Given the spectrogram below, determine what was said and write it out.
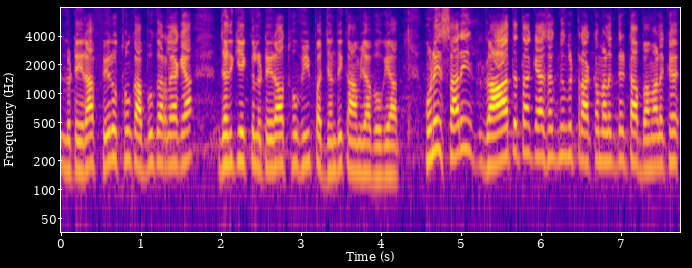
ਲੁਟੇਰਾ ਫਿਰ ਉੱਥੋਂ ਕਾਬੂ ਕਰ ਲਿਆ ਗਿਆ, ਜਦਕਿ ਇੱਕ ਲੁਟੇਰਾ ਉੱਥੋਂ ਵੀ ਭੱਜਣ ਦੀ ਕਾਮਯਾਬ ਹੋ ਗਿਆ। ਹੁਣ ਇਹ ਸਾਰੀ ਰਾਤ ਤਾਂ ਕਹਿ ਸਕਦੇ ਹੋ ਕਿ ਟਰੱਕ ਮਾਲਕ ਤੇ ਢਾਬਾ ਮਾਲਕ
